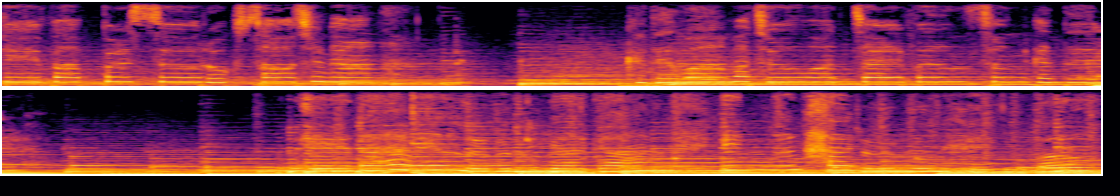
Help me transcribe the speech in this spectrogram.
것이 바쁠수록 소중한 그대와 마주한 짧은 순간들. 그 기다릴 누군가가 있는 하루는 행복.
